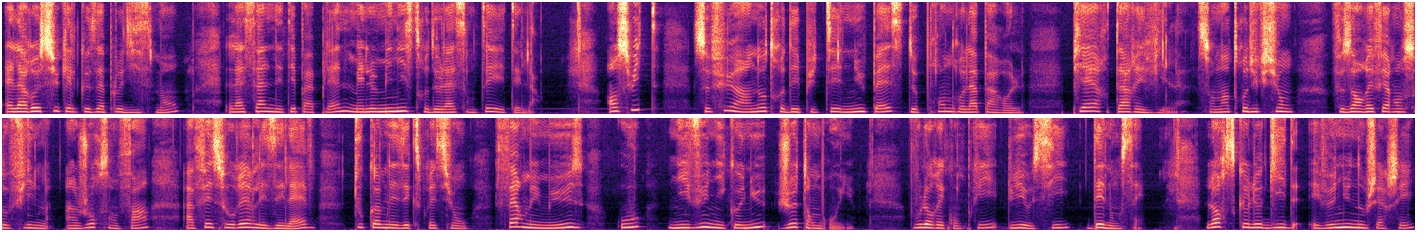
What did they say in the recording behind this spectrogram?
Elle a reçu quelques applaudissements. La salle n'était pas pleine, mais le ministre de la Santé était là. Ensuite, ce fut à un autre député NUPES de prendre la parole, Pierre Daréville. Son introduction, faisant référence au film Un jour sans fin, a fait sourire les élèves, tout comme les expressions ferme muse ou ni vu ni connu, je t'embrouille. Vous l'aurez compris, lui aussi dénonçait. Lorsque le guide est venu nous chercher,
